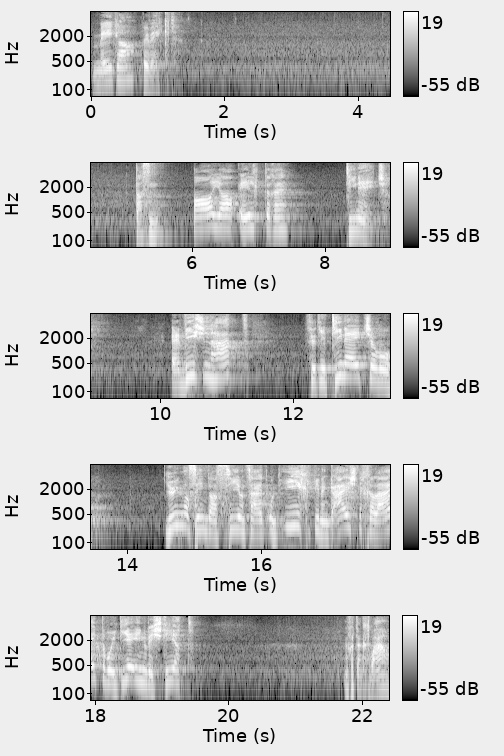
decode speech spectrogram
mega bewegt. Dass ein paar Jahre ältere Teenager eine Vision hat für die Teenager, die jünger sind als sie und sagt, und ich bin ein geistlicher Leiter, der in dir investiert. Und ich habe gedacht, wow.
